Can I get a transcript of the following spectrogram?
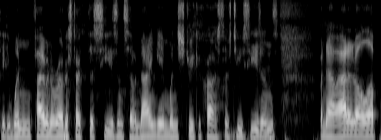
They win five in a row to start this season, so nine game win streak across those two seasons. But now add it all up,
